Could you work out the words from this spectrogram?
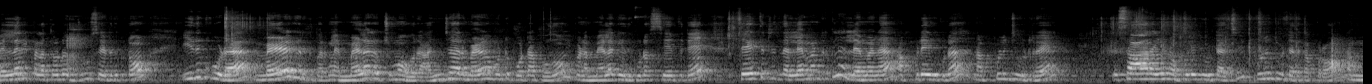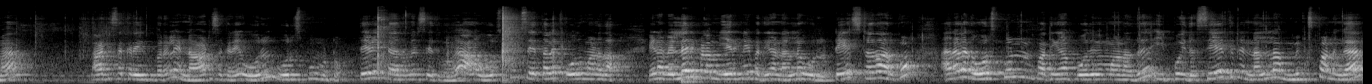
வெள்ளரி பழத்தோட ஜூஸ் எடுத்துக்கிட்டோம். இது கூட மிளகு இருக்குது பாருங்களேன் மிளகு சும்மா ஒரு அஞ்சாறு மிளகு மட்டும் போட்டால் போதும். இப்போ நான் மிளகு இது கூட சேர்த்துட்டேன். சேர்த்துட்டு இந்த லெமன் இருக்குல்ல லெமனை அப்படியே இது கூட நான் புளிஞ்சு விட்றேன். சாரையும் நான் புளிஞ்சு விட்டாச்சு. புளிஞ்சு விட்டதுக்கப்புறம் நம்ம நாட்டு சர்க்கரை இருக்கு பாருங்களேன் நாட்டு சர்க்கரையை ஒரு ஒரு ஸ்பூன் மட்டும். தேவைக்கு தகுந்த மாதிரி சேர்த்துக்கோங்க. ஆனால் ஒரு ஸ்பூன் சேர்த்தாலே போதுமானதான் ஏன்னா வெள்ளரி பழம் ஏற்கனவே பார்த்தீங்கன்னா நல்ல ஒரு டேஸ்ட்டாக தான் இருக்கும். அதனால் அந்த ஒரு ஸ்பூன் பார்த்தீங்கன்னா போதுமானது. இப்போ இதை சேர்த்துட்டு நல்லா மிக்ஸ் பண்ணுங்கள்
